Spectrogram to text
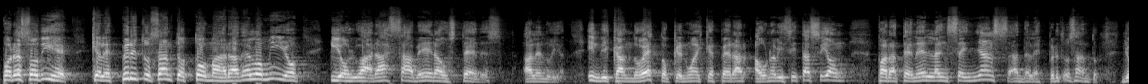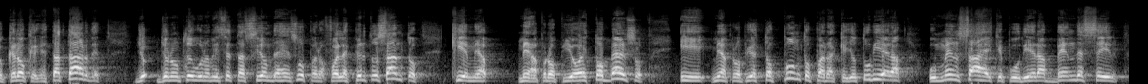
Por eso dije que el Espíritu Santo tomará de lo mío y os lo hará saber a ustedes. Aleluya. Indicando esto, que no hay que esperar a una visitación para tener la enseñanza del Espíritu Santo. Yo creo que en esta tarde, yo, no tuve una visitación de Jesús, pero fue el Espíritu Santo quien me, me apropió estos versos y me apropió estos puntos para que yo tuviera un mensaje que pudiera bendecir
